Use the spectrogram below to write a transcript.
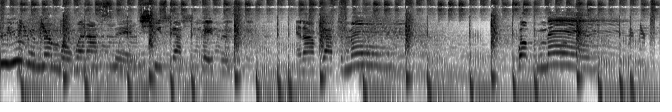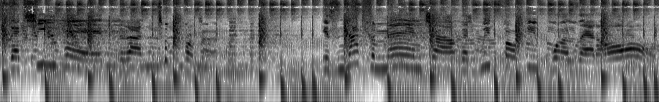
Do you remember when I said she's got the papers and I've got the man? Well, the man that she had that I took from her is not the man child that we thought he was at all.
